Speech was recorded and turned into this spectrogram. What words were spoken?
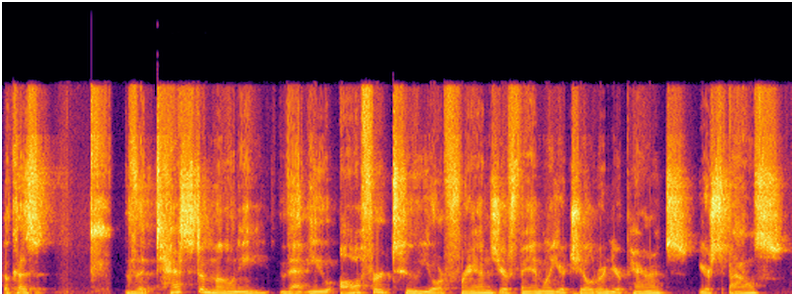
because the testimony that you offer to your friends, your family, your children, your parents, your spouse,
